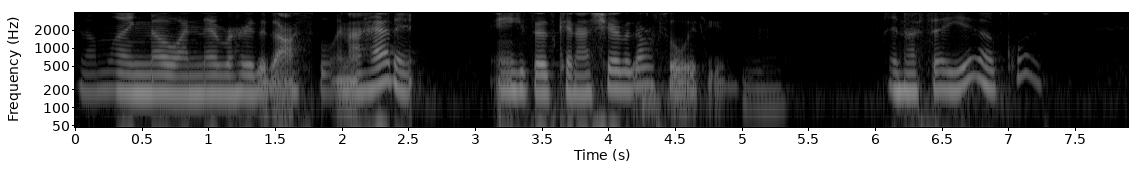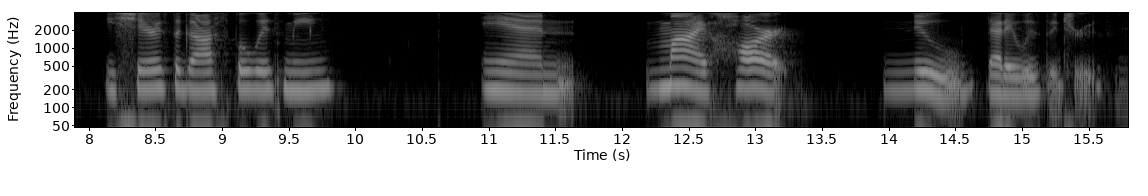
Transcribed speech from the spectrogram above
And I'm like, "No, I never heard the gospel, and I hadn't." And he says, "Can I share the gospel with you?" Mm-hmm. And I say, "Yeah, of course." He shares the gospel with me, and my heart knew that it was the truth. Mm.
